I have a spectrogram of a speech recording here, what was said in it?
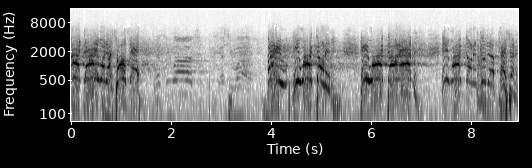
my daddy was a trophy. Yes, he was. Yes, he was. But he, he worked on it. He worked on him. He worked on him through the depression.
